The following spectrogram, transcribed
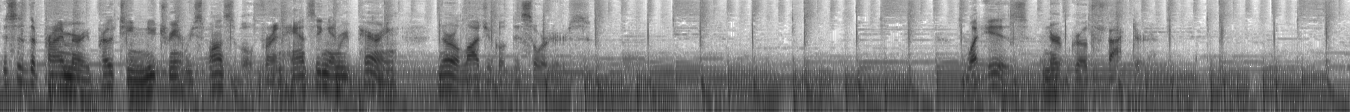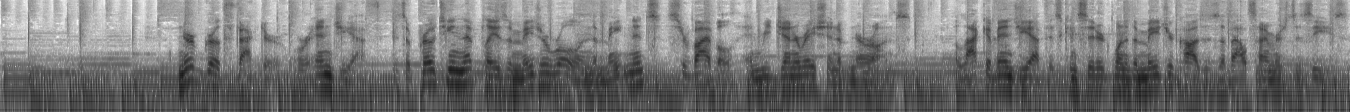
This is the primary protein nutrient responsible for enhancing and repairing neurological disorders. What is nerve growth factor? Nerve growth factor, or NGF, is a protein that plays a major role in the maintenance, survival, and regeneration of neurons. A lack of NGF is considered one of the major causes of Alzheimer's disease.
